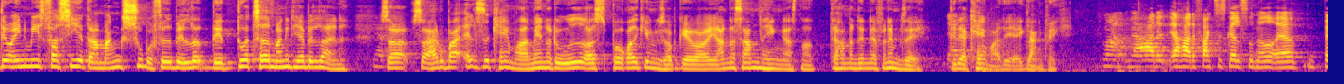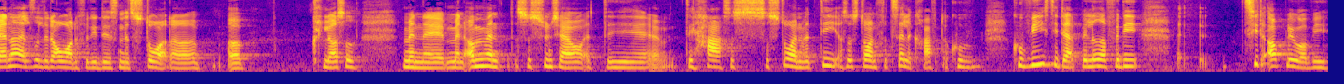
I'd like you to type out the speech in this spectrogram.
det var egentlig mest for at sige, at der er mange super fede billeder. Det, du har taget mange af de her billeder, Anne. Ja. Så, så har du bare altid kameraet med, når du er ude, også på rådgivningsopgaver og i andre sammenhænge og sådan noget. Der har man den der fornemmelse af. Ja. Det der kamera, det er ikke langt væk. Nej, jeg har, det, jeg har det faktisk altid med, og jeg banner altid lidt over det, fordi det er sådan lidt stort og, og klodset. Men, øh, men omvendt, så synes jeg jo, at det, øh, det har så, så stor en værdi og så stor en fortællekraft at kunne, kunne vise de der billeder, fordi øh, tit oplever vi,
